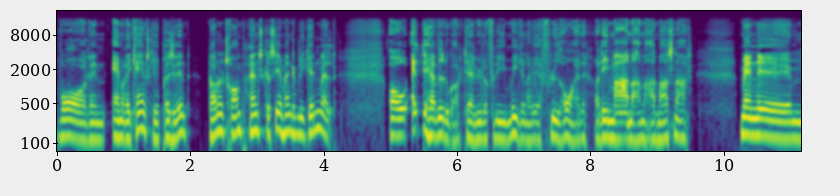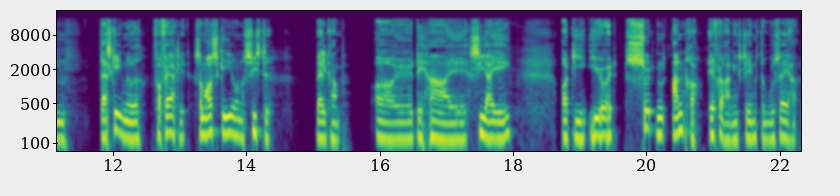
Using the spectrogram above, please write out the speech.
hvor den amerikanske præsident Donald Trump, han skal se, om han kan blive genvalgt. Og alt det her ved du godt, kære lytter, fordi medierne er ved at flyde over af det, og det er meget, meget, meget, meget snart. Men øh, der er sket noget forfærdeligt, som også skete under sidste valgkamp. Og øh, det har øh, CIA og de i øvrigt 17 andre efterretningstjenester, USA har.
